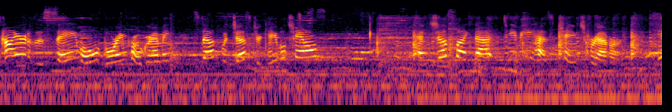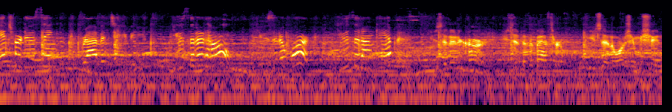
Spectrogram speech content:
Tired of the same old boring programming? Stuck with just your cable channels? And just like that, TV has changed forever. Introducing Rabbit TV. Use it at home. Use it at work. Use it on campus. Use it in a car. Use it in the bathroom. Use it in the washing machine.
